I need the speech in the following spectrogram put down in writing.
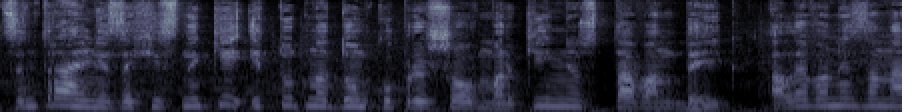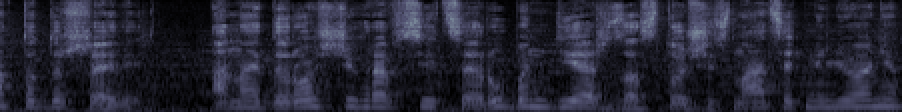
Центральні захисники, і тут на думку прийшов Маркініус та Ван Дейк, але вони занадто дешеві. А найдорожчі гравці це Рубен Дієш за 116 мільйонів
